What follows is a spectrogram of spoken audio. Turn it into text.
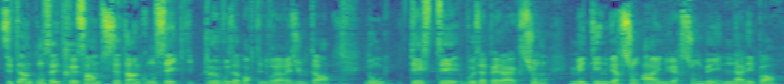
c'était un conseil très simple, c'était un conseil qui peut vous apporter de vrais résultats. Donc testez vos appels à action, mettez une version A, une version B, n'allez pas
